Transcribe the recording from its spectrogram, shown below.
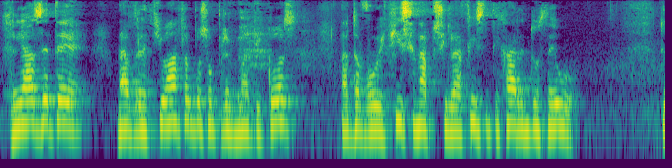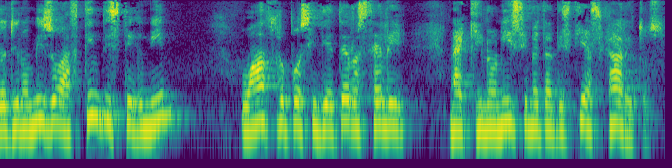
Χρειάζεται να βρεθεί ο άνθρωπος ο πνευματικός να το βοηθήσει να ψηλαφίσει τη χάρη του Θεού. Διότι νομίζω αυτήν τη στιγμή ο άνθρωπος ιδιαίτερος θέλει να κοινωνήσει με τα της Θείας χάριτος.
